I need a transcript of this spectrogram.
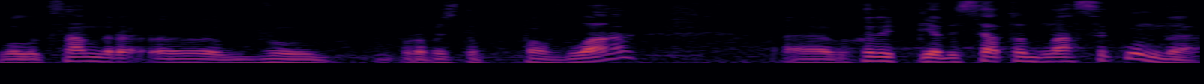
В Олександра е, в, пробачте, в Павла е, виходить 51 секунда.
